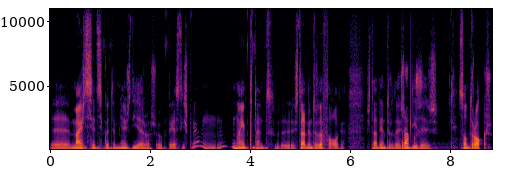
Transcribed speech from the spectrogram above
uh, mais de 150 milhões de euros. O PS diz que não, não é importante, uh, está dentro da folga, está dentro das trocos. medidas, são trocos,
